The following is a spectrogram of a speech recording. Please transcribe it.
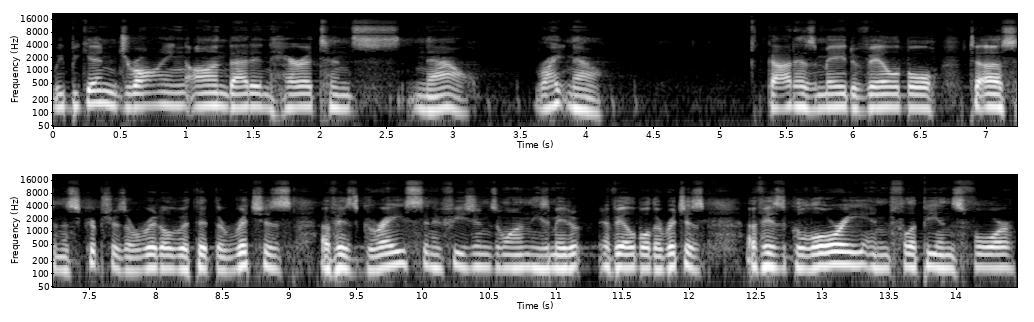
we begin drawing on that inheritance now, right now. God has made available to us, and the scriptures are riddled with it the riches of his grace in Ephesians 1. He's made available the riches of his glory in Philippians 4,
